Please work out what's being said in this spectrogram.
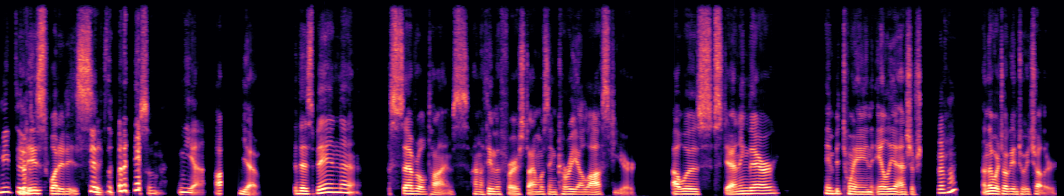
Me too. It is what it is. It's what it is. So Yeah. Yeah. There's been uh, several times, and I think the first time was in Korea last year. I was standing there in between Ilya and Shiv, Mhm. and they were talking to each other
